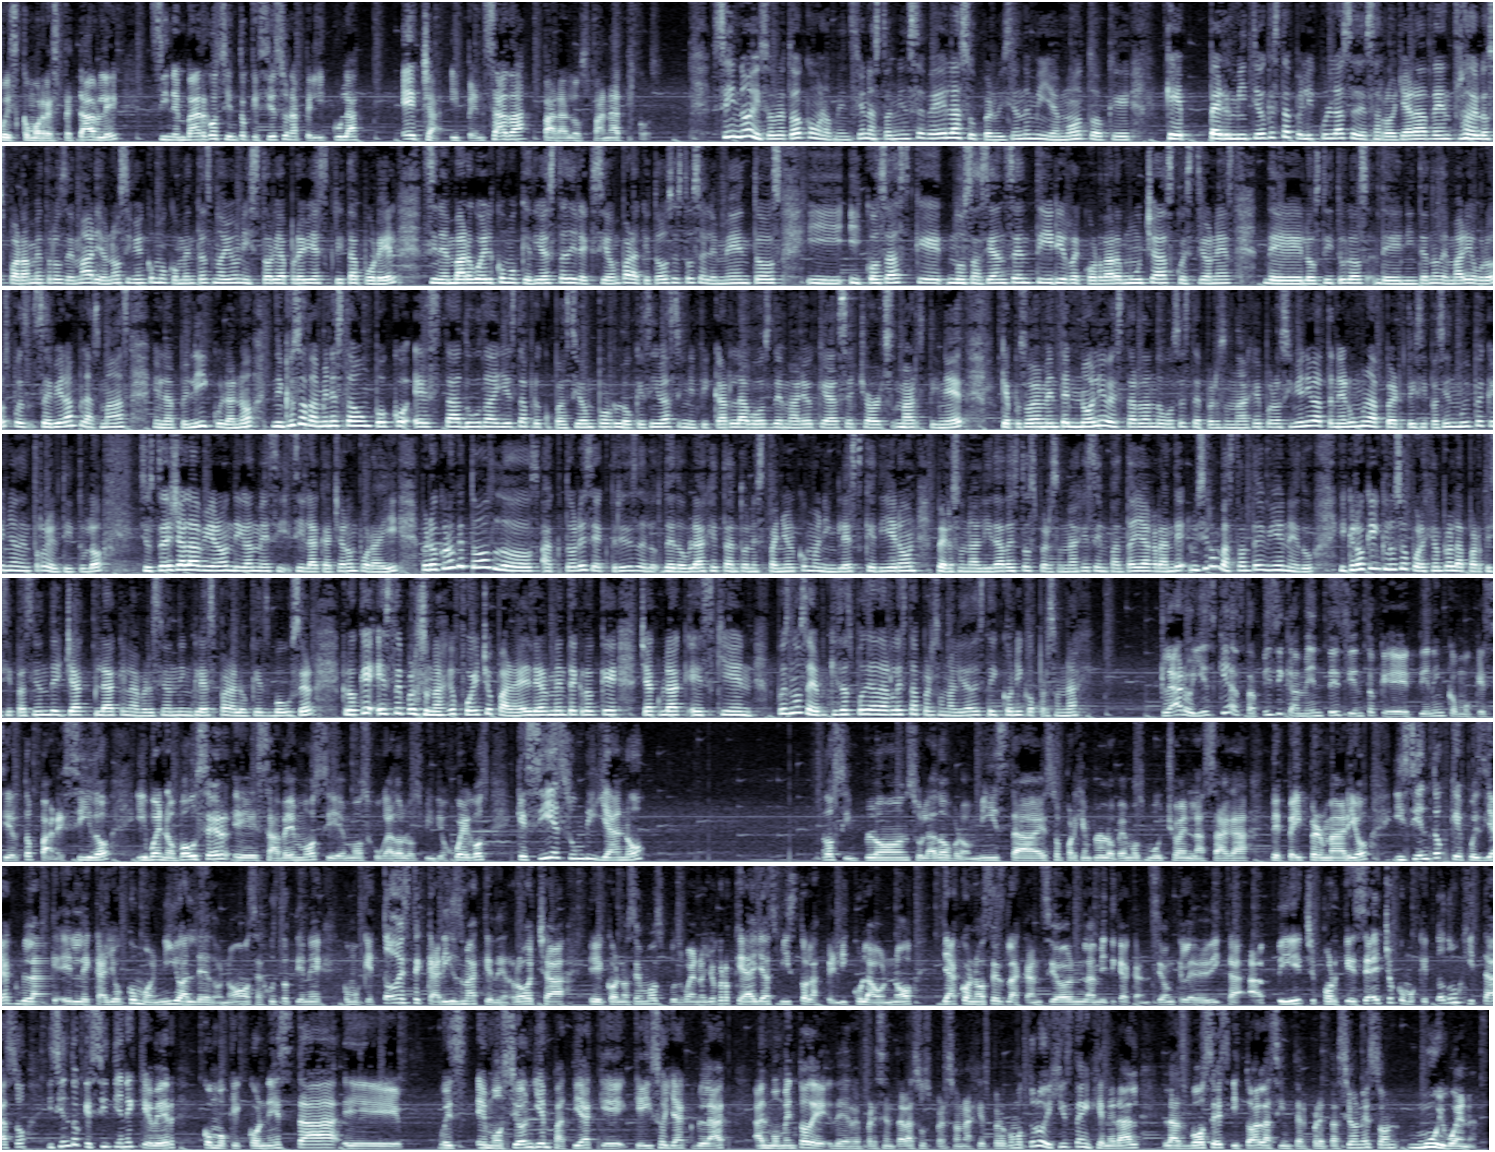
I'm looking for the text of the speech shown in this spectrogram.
pues como respetable. Sin embargo, siento que sí es una película hecha y pensada para los fanáticos. Sí, no, y sobre todo como lo mencionas, también se ve la supervisión de Miyamoto, que, que permitió que esta película se desarrollara dentro de los parámetros de Mario, ¿no? Si bien como comentas no hay una historia previa escrita por él, sin embargo él como que dio esta dirección para que todos estos elementos y, cosas que nos hacían sentir y recordar muchas cuestiones de los títulos de Nintendo de Mario Bros, pues se vieran plasmadas en la película, ¿no? Incluso también estaba un poco esta duda y esta preocupación por lo que se iba a significar la voz de Mario que hace Charles Martinet, que pues obviamente no le iba a estar dando voz este personaje, pero si bien iba a tener una participación muy pequeña dentro del título, si ustedes ya la vieron, díganme si, si la cacharon por ahí, pero creo que todos los actores y actrices de, doblaje, tanto en español como en inglés, que dieron personalidad a estos personajes en pantalla grande, lo hicieron bastante bien, Edu, y creo que incluso, por ejemplo, la participación de Jack Black en la versión de inglés para lo que es Bowser, creo que este personaje fue hecho para él, realmente creo que Jack Black es quien, pues no sé, quizás podía darle esta personalidad a este icónico personaje. Claro, y es que hasta físicamente siento que tienen como que cierto parecido. Y bueno, Bowser eh, sabemos si hemos jugado los videojuegos que sí es un villano simplón, su lado bromista, eso por ejemplo lo vemos mucho en la saga de Paper Mario y siento que pues Jack Black eh, le cayó como anillo al dedo, ¿no? O sea, justo tiene como que todo este carisma que derrocha, eh, conocemos pues bueno, yo creo que hayas visto la película o no, ya conoces la canción, la mítica canción que le dedica a Peach porque se ha hecho como que todo un hitazo y siento que sí tiene que ver como que con esta... Eh, pues emoción y empatía que, que hizo Jack Black al momento de, de, representar a sus personajes. Pero como tú lo dijiste, en general las voces y todas las interpretaciones son muy buenas.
